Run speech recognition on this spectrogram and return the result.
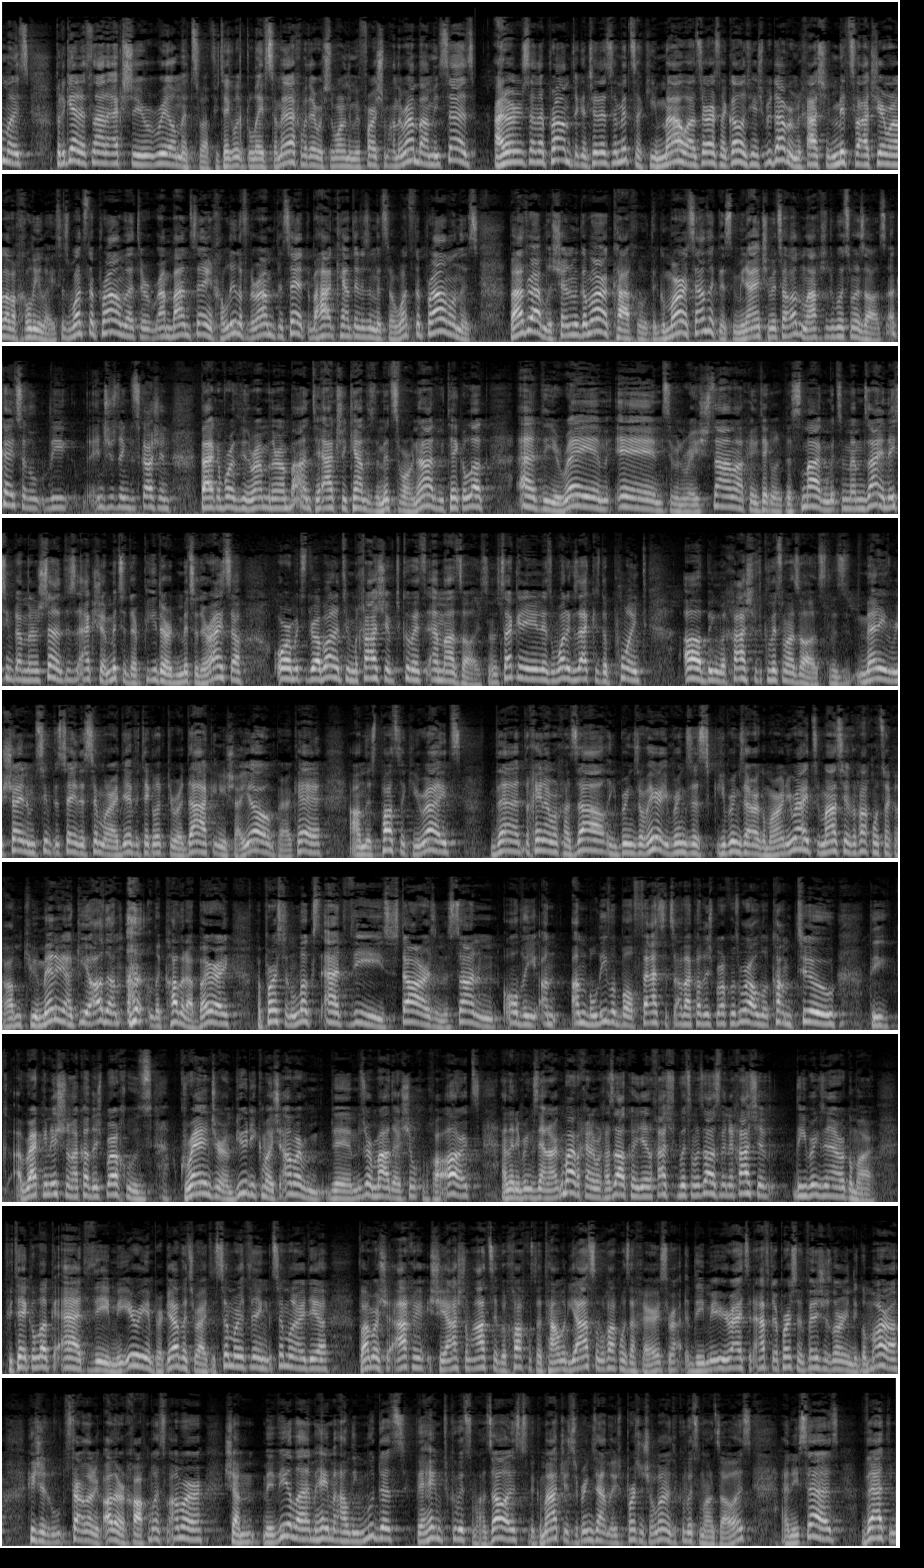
But again, it's not actually a real mitzvah. If you take a look at the Lev Sameach over there, which is one of the Mefarshim on the Rambam, he says, I don't understand the problem to consider this a mitzvah. Ki Mao Azaras Hagalas Yesh B'Davar Mechash Mitzvah Achir Mar Chalila. He says, what's the problem that the Ramban saying Chalila for the Rambam to say it? The Bahag counted as a mitzvah. What's the problem on this? Badrab L'Shen Gemara Kachu. The Gemara sounds like this. Okay, so the interesting discussion back and forth between the Rambam and the Ramban to actually count as a mitzvah or not. We take a look at the Yereim in Simon Reish Samach, and you take a look at the Smag, Mitzvah Mem Zayin, they seem to understand that this is actually a mitzvah. Either mitzvah deraisa or a mitzvah derabanan to mechashiv tkuvitz em azal. So the second is what exactly is the point of being mechashiv tkuvitz mazal? There's many Rishonim seem to say the similar idea. If you take a look at Radak in Yishayo and Parakeh on this pasuk, he writes that the Chayin Chazal he brings over here. He brings this. He brings our Gemara and he writes A person looks at the stars and the sun and all the un- unbelievable facets of Hakadosh Baruch Hu's world will come to the uh, recognition of Hakadosh Baruch Hu's grandeur and beauty. The and then he brings down our Gemara. He brings in our Gemara. If you take a look at the Meiri and Perkevitz, right, a similar thing, similar idea. The Meiri writes that after a person finishes learning the Gemara, he should start learning other Chachmas. The Gematris brings down that this person should learn the Kuvitz Mazalis, and he says that that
